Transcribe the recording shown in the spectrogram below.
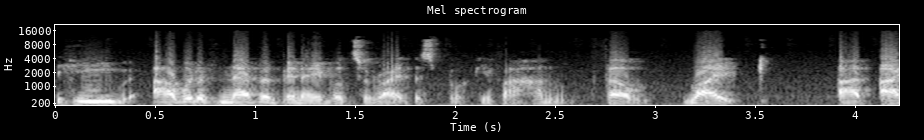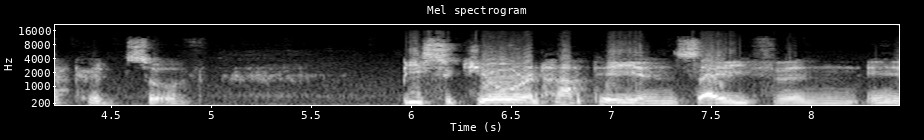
he, I would have never been able to write this book if I hadn't felt like I, I could sort of be secure and happy and safe and in,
